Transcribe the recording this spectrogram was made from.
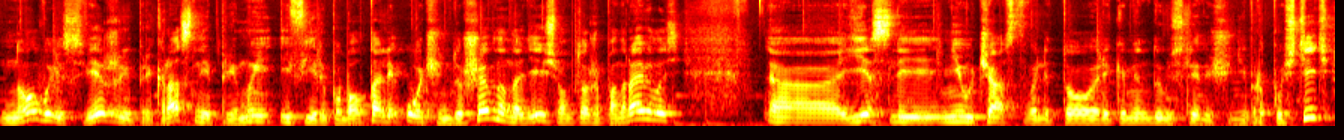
новые, свежие, прекрасные прямые эфиры. Поболтали очень душевно, надеюсь, вам тоже понравилось. Э, если не участвовали, то рекомендую следующий не пропустить.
